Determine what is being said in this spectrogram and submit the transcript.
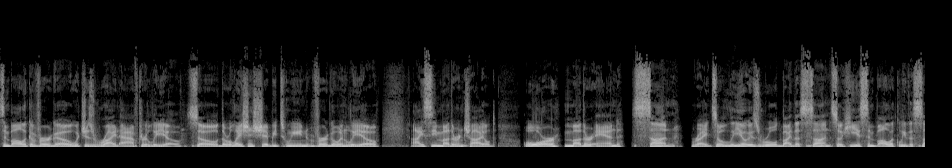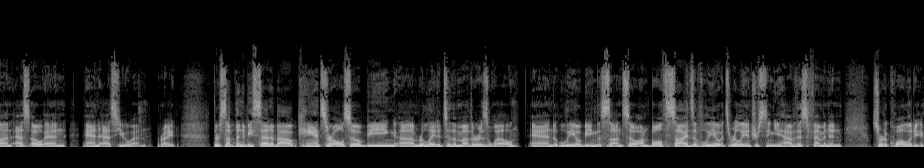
symbolic of Virgo, which is right after Leo. So the relationship between Virgo and Leo, I see mother and child, or mother and son, right? So Leo is ruled by the sun. So he is symbolically the sun, S O N and S U N, right? There's something to be said about Cancer also being um, related to the mother as well, and Leo being the son. So on both sides of Leo, it's really interesting. You have this feminine sort of quality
